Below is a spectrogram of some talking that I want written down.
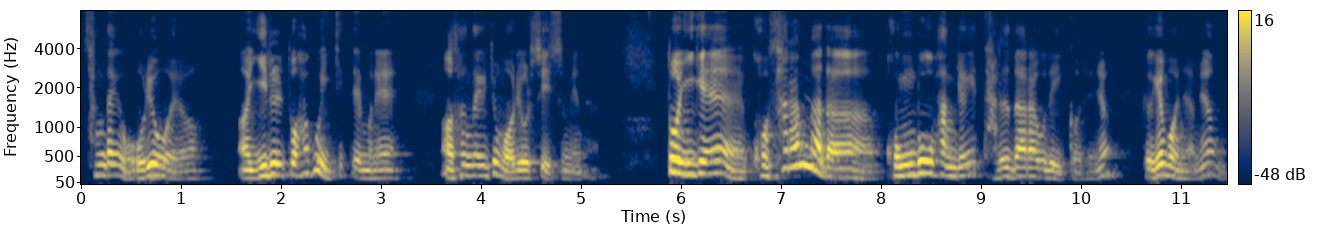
상당히 어려워요. 어, 일을 또 하고 있기 때문에 어, 상당히 좀 어려울 수 있습니다. 또 이게 사람마다 공부 환경이 다르다라고 돼 있거든요. 그게 뭐냐면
